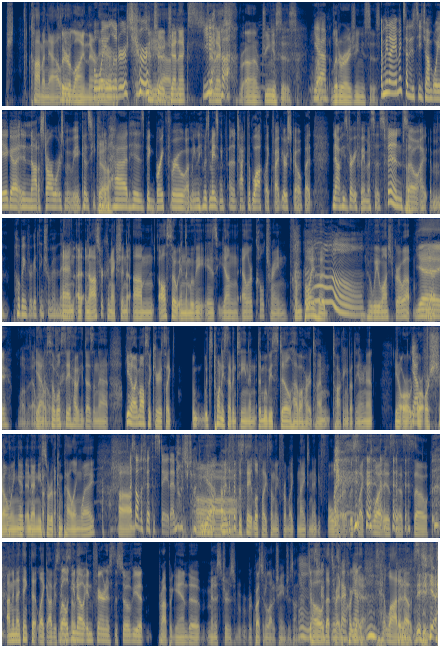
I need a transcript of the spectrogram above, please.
commonality. Clear line there. Boy There. literature. Into Yeah. Gen X, Gen Yeah. X uh, geniuses. Yeah. Right. Literary geniuses. I mean, I am excited to see John Boyega in not a Star Wars movie because he kind Yeah. of had his big breakthrough. I mean, he was amazing in Attack the Block like five years ago, but now he's very famous as Finn. So I am hoping for good things from him there. And a, an Oscar connection um, also in the movie is young Ellar Coltrane from Boyhood, Oh. who we watched grow up. Yeah. Yay. Love Ellen yeah, so we'll Coltrane. see how he does in that. You know, I'm also curious. Like, it's 2017, and the movies still have a hard time talking about the internet. You know, or Yeah. or, or showing it in any sort of compelling way. I Um, saw The Fifth Estate. I know what you're talking Oh. about. yeah, I mean, the Fifth Estate looked like something from like 1994. It was like, what is this? So, I mean, I think that like obviously, Well, the you know, in fairness, the Soviet propaganda ministers requested a lot of changes on that. Mm, that's oh, true. that's, right. fair. Of course, Yeah. yeah, a lot of notes. yeah.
